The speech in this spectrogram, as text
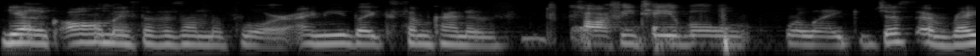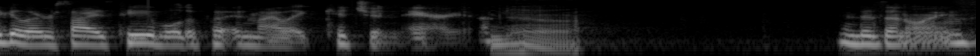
yeah, like all my stuff is on the floor. I need like some kind of coffee table or like just a regular size table to put in my like kitchen area. yeah. It is annoying.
